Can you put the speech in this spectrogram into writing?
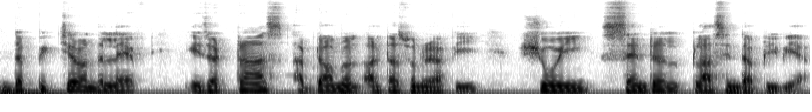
The picture on the left is a transabdominal ultrasonography showing central placenta previa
